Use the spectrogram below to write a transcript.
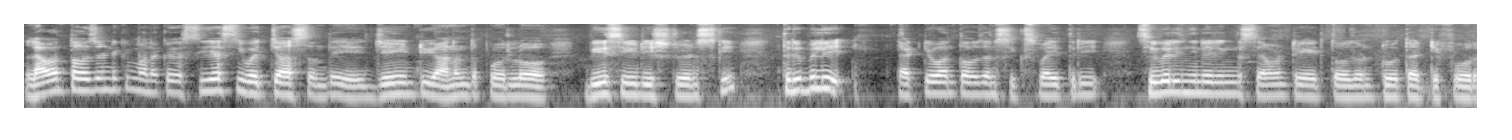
eleven థౌజండ్కి మనకు సిఎస్సి వచ్చేస్తుంది. జేఎన్టీయూ అనంతపూర్లో బీసీడీ స్టూడెంట్స్కి triple E thirty one thousand six five three civil engineering seventy eight thousand two thirty four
